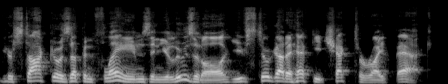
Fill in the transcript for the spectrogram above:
your stock goes up in flames and you lose it all, you've still got a hefty check to write back.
